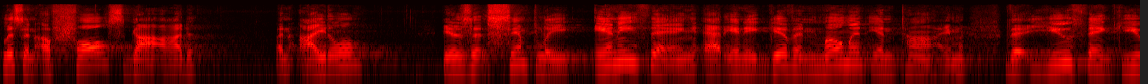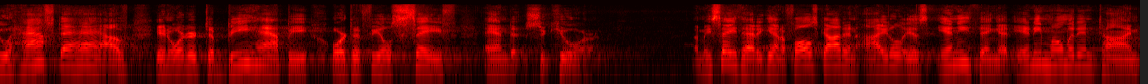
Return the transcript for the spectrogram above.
Listen, a false God, an idol, is simply anything at any given moment in time that you think you have to have in order to be happy or to feel safe and secure. Let me say that again. A false God, an idol, is anything at any moment in time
